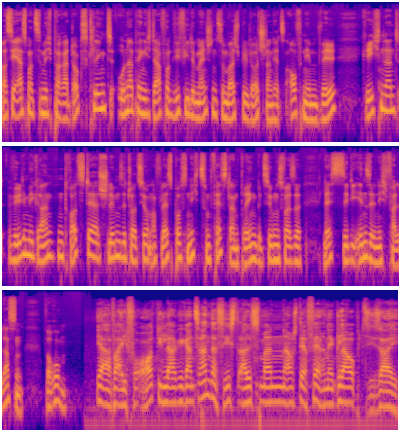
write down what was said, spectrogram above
was ja erstmal ziemlich paradox klingt, unabhängig davon, wie viele Menschen zum Beispiel Deutschland jetzt aufnehmen will. Griechenland will die Migranten trotz der schlimmen Situation auf Lesbos nicht zum Festland bringen, beziehungsweise lässt sie die Insel nicht verlassen. Warum? Ja, weil vor Ort die Lage ganz anders ist, als man aus der Ferne glaubt, sie sei.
